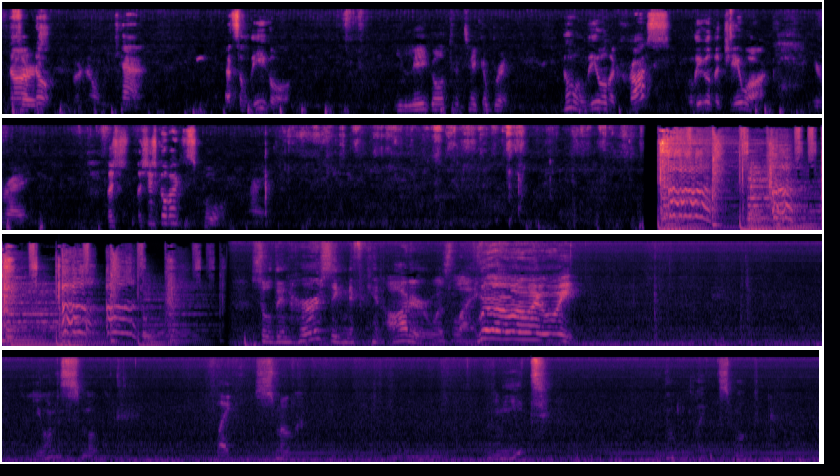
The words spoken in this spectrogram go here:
No, First. no, no, we can't. That's illegal. Illegal to take a break. No, illegal to cross. Illegal to jaywalk. You're right. Let's let's just go back to school. Alright. So then her significant otter was like. Wait, wait, wait, wait, wait. You want to smoke? like smoke meat? No, like smoke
